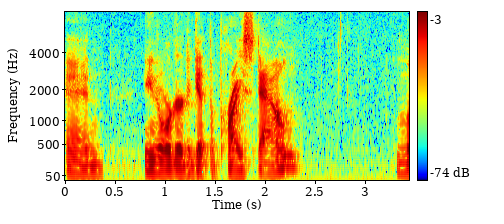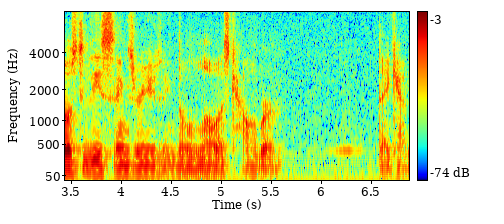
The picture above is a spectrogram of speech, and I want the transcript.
And in order to get the price down, most of these things are using the lowest caliber they can.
